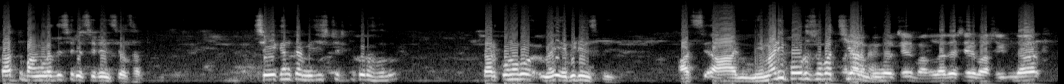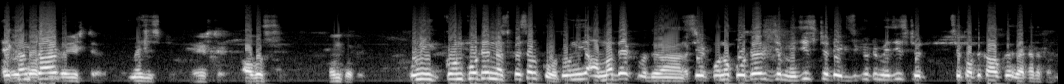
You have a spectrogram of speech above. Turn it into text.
তার তো বাংলাদেশের রেসিডেন্সিয়াল সার্টিফিকেট সে এখানকার ম্যাজিস্ট্রেট কি করে হলো? তার কোনো এভিডেন্স নেই। আর মেমারি পৌরসভার চেয়ারম্যান বলছেন বাংলাদেশের বাসিন্দার এখানকার- ম্যাজিস্ট্রেট অবশ্যই। ফোন করে উনি কোন কোর্টের না স্পেশাল কোর্ট? উনি আমাদের সে কোন কোর্টের যে ম্যাজিস্ট্রেট এক্সিকিউটিভ ম্যাজিস্ট্রেট সে কপি কাউকে দেখাতে পারে।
